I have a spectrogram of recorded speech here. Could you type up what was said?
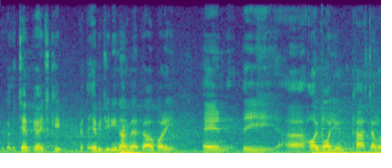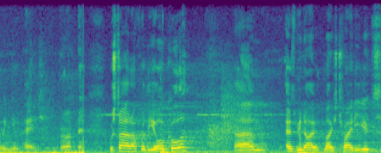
we've got the temp gauge kit, we've got the heavy-duty Nomad valve body, and the uh, high volume cast aluminium pan. Right? We'll start off with the oil cooler. Um, as we know, most trader utes,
